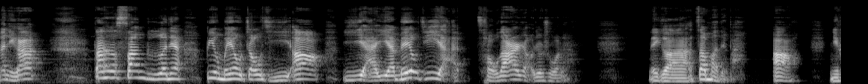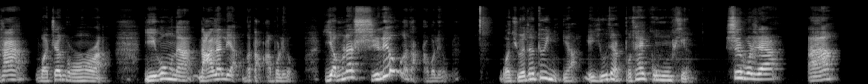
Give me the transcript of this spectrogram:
那你看，但是三哥呢，并没有着急啊，也也没有急眼，瞅着二小就说了：“那个这么的吧，啊，你看我这功夫啊，一共呢拿了两个 W，赢了十六个 W 了。我觉得对你呀，也有点不太公平，是不是啊？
